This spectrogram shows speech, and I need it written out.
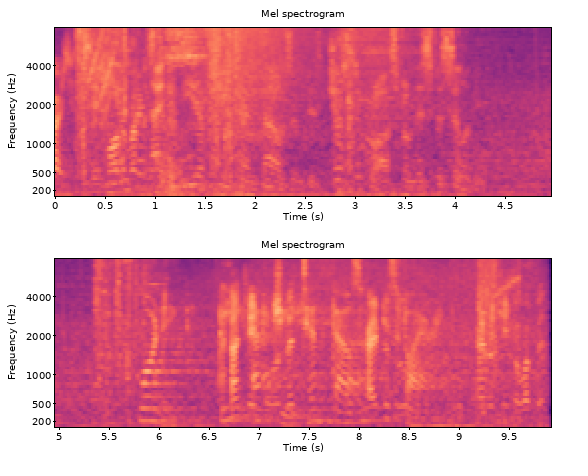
It's like the guards, it's the same model The weapon entrance I to. BFG 10000 is just across from this facility. Warning. I can't change my BFG weapon. 10,000 is move. firing. Can't even change my weapon.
